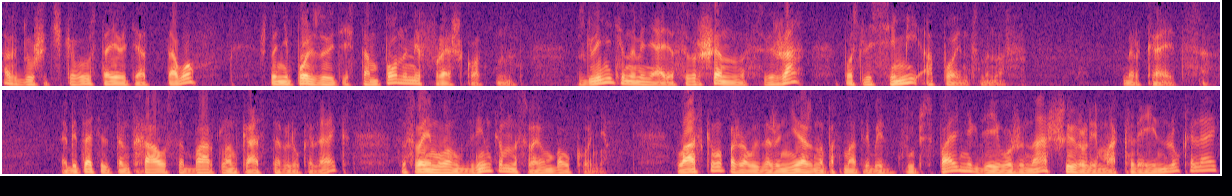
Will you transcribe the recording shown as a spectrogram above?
Ах, душечка, вы устаете от того, что не пользуетесь тампонами Fresh Cotton. Взгляните на меня, я совершенно свежа после семи аппоинтментов. Смеркается. Обитатель пентхауса Барт Ланкастер Люкалайк со своим лонгдринком на своем балконе. Ласково, пожалуй, даже нежно посматривает вглубь спальни, где его жена Ширли Маклейн Люкалайк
